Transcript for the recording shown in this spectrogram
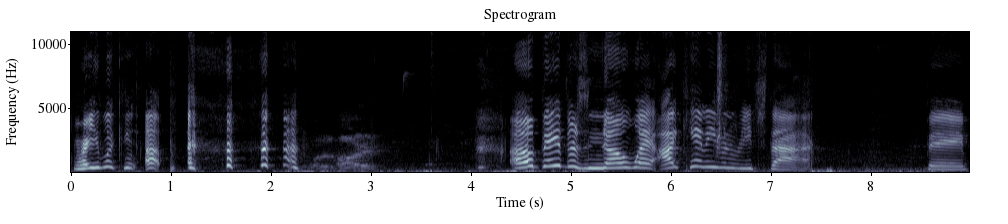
Why are you looking up? Want it hard? Oh, babe, there's no way. I can't even reach that. Babe.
